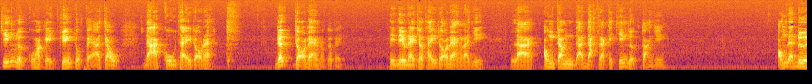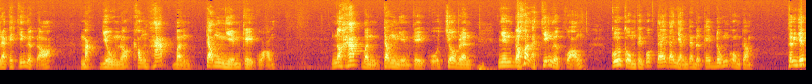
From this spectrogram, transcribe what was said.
chiến lược của Hoa Kỳ chuyển trục về Á Châu đã cụ thể rõ ràng. Rất rõ ràng rồi quý vị. Thì điều này cho thấy rõ ràng là gì? Là ông Trump đã đặt ra cái chiến lược toàn diện. Ông đã đưa ra cái chiến lược đó mặc dù nó không bình trong nhiệm kỳ của ông nó bình trong nhiệm kỳ của Joe Biden, nhưng đó là chiến lược của ông cuối cùng thì quốc tế đã nhận ra được cái đúng của ông Trump. Thứ nhất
